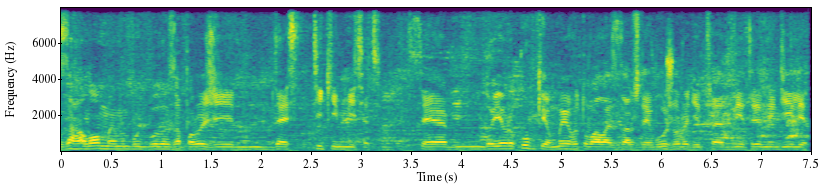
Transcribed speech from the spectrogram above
загалом ми, мабуть, були в Запоріжжі десь тільки місяць. Це до Єврокубків ми готувалися завжди в Ужгороді. Це 2-3 неділі.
